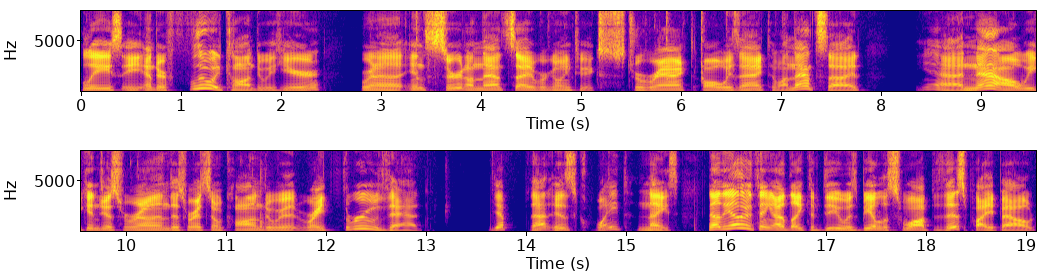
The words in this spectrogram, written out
place a ender fluid conduit here. We're to insert on that side. We're going to extract always active on that side. Yeah, and now we can just run this redstone conduit right through that. Yep, that is quite nice. Now, the other thing I'd like to do is be able to swap this pipe out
